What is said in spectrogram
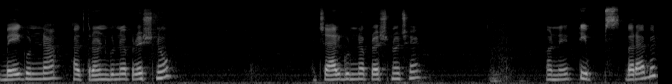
બે ગુણના, આ ત્રણ ગુણના પ્રશ્નો, ચાર ગુણના પ્રશ્નો છે, અને ટિપ્સ, બરાબર?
